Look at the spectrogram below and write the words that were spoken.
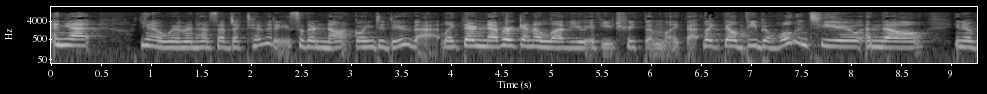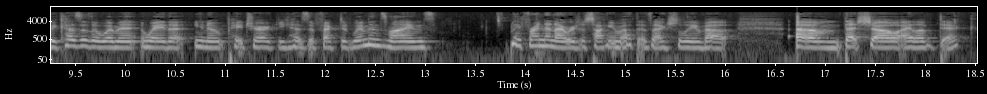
And yet, you know, women have subjectivity, so they're not going to do that. Like, they're never going to love you if you treat them like that. Like, they'll be beholden to you, and they'll, you know, because of the women way that you know patriarchy has affected women's minds. My friend and I were just talking about this actually about um, that show I Love Dick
